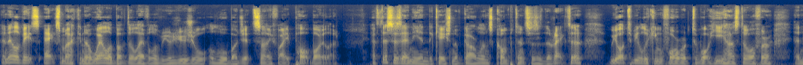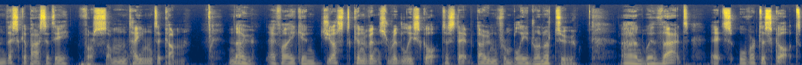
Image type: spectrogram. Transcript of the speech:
and elevates Ex Machina well above the level of your usual low-budget sci-fi potboiler. If this is any indication of Garland's competence as a director, we ought to be looking forward to what he has to offer in this capacity for some time to come. Now, if I can just convince Ridley Scott to step down from Blade Runner 2. And with that, it's over to Scott.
